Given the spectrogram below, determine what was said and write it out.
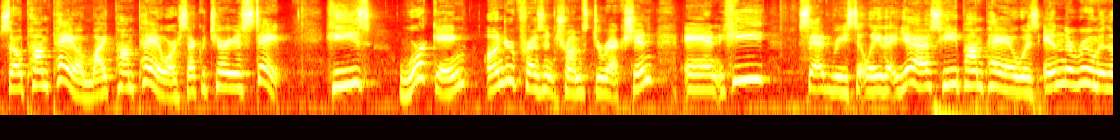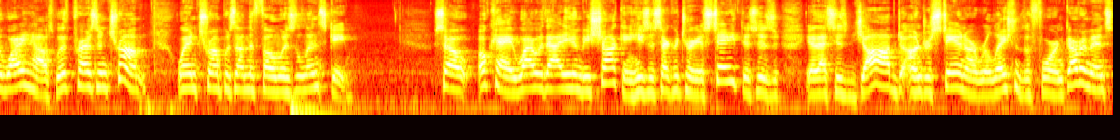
So, Pompeo, Mike Pompeo, our Secretary of State, he's working under President Trump's direction, and he said recently that yes, he, Pompeo, was in the room in the White House with President Trump when Trump was on the phone with Zelensky. So, okay, why would that even be shocking? He's the Secretary of State. This is, you know, that's his job to understand our relations with foreign governments.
